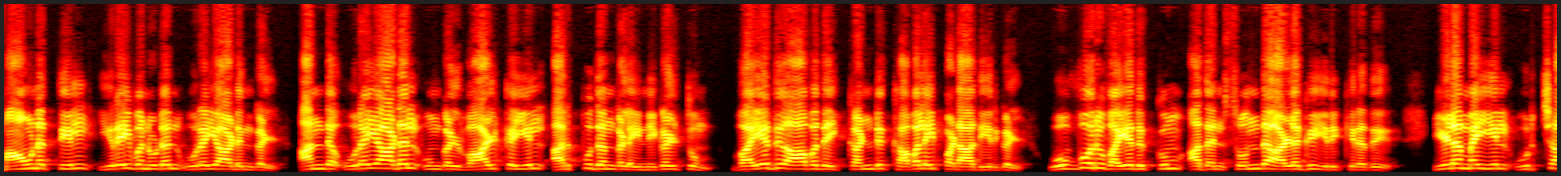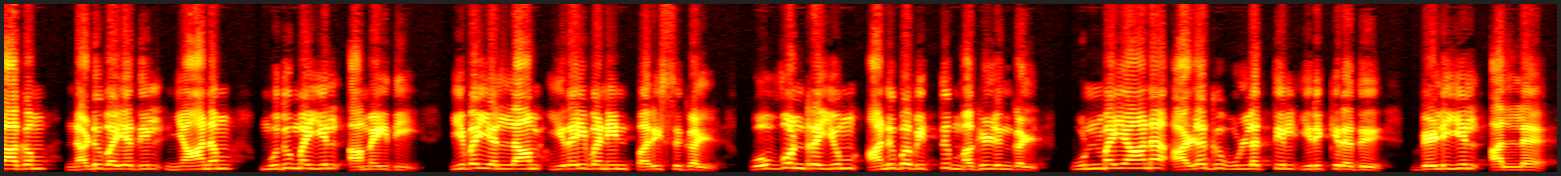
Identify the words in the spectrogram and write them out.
மௌனத்தில் இறைவனுடன் உரையாடுங்கள். அந்த உரையாடல் உங்கள் வாழ்க்கையில் அற்புதங்களை நிகழ்த்தும். வயது ஆவதைக் கண்டு கவலைப்படாதீர்கள். ஒவ்வொரு வயதுக்கும் அதன் சொந்த அழகு இருக்கிறது. இளமையில் உற்சாகம் நடுவயதில் ஞானம் முதுமையில் அமைதி. இவையெல்லாம் இறைவனின் பரிசுகள். ஒவ்வொன்றையும் அனுபவித்து மகிழுங்கள். உண்மையான அழகு உள்ளத்தில் இருக்கிறது வெளியில் அல்ல.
